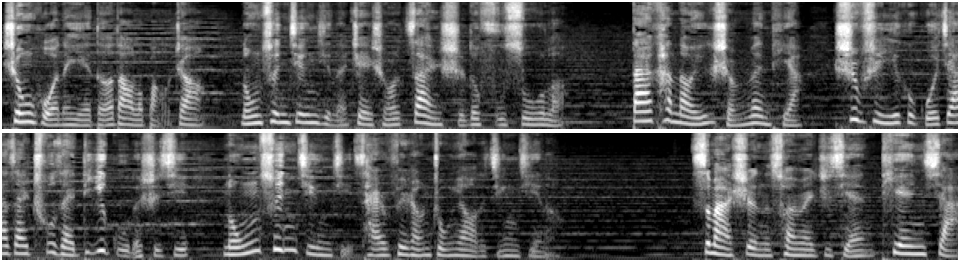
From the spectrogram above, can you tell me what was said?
生活呢也得到了保障，农村经济呢这时候暂时的复苏了。大家看到一个什么问题啊？是不是一个国家在处在低谷的时期，农村经济才是非常重要的经济呢？司马氏呢篡位之前，天下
